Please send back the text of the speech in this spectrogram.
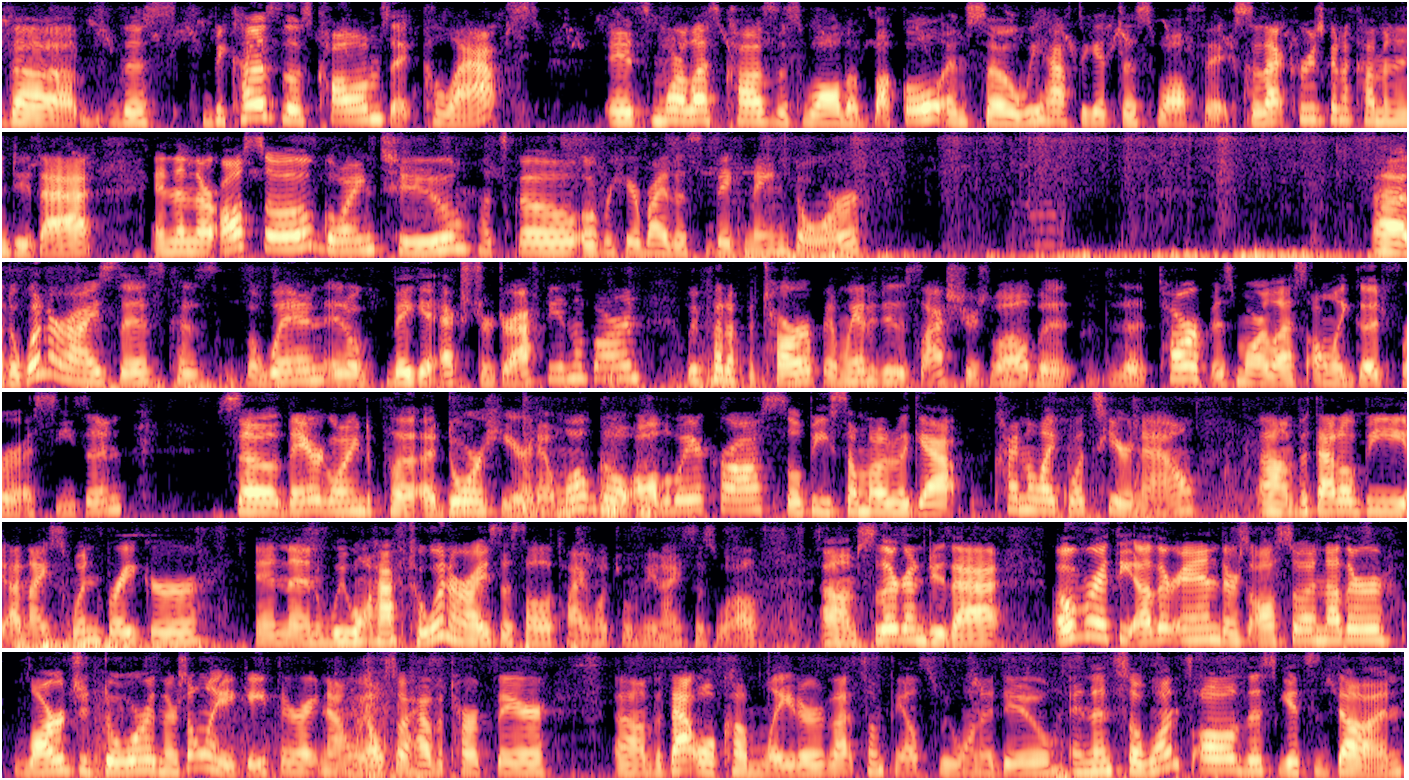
The this because those columns it collapsed, it's more or less caused this wall to buckle, and so we have to get this wall fixed. So that crew's going to come in and do that. And then they're also going to, let's go over here by this big main door. Uh, to winterize this, because the wind, it'll make it extra drafty in the barn. We put up a tarp, and we had to do this last year as well, but the tarp is more or less only good for a season. So they are going to put a door here, and it won't go all the way across. There'll be somewhat of a gap, kind of like what's here now. Um, but that'll be a nice windbreaker, and then we won't have to winterize this all the time, which will be nice as well. Um, so they're going to do that. Over at the other end, there's also another large door, and there's only a gate there right now. We also have a tarp there, um, but that will come later. That's something else we want to do. And then, so once all of this gets done,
